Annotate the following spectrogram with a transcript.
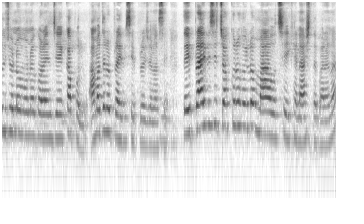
দুজনও মনে করেন যে কাপল আমাদেরও প্রাইভেসির প্রয়োজন আছে। তো এই প্রাইভেসির চক্করে হইল মা হচ্ছে এখানে আসতে পারে না।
